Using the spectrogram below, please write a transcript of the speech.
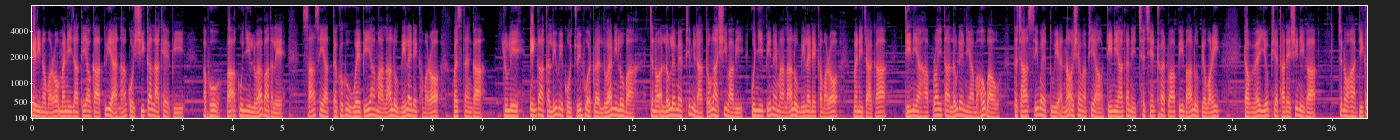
အဲ့ဒီနောက်မှာတော့မန်နေဂျာတယောက်ကသူ့ရဲ့အနားကိုရှီကပ်လာခဲ့ပြီးအဖိုးဘာအကူအညီလိုအပ်ပါသလဲစားစရာတခုခုဝယ်ပေးရမှာလားလို့မေးလိုက်တဲ့ခါမှာတော့ဝက်စတန်ကလူလေးအင်္ဂါကလေးတွေကိုကြွေးဖို့အတွက်လိုအပ်နေလို့ပါ ကျွန်တော်အလုံးလဲမဲ့ဖြစ်နေတာ၃လရှိပါပြီ။ကူညီပေးနိုင်မှာလားလို့မေးလိုက်တဲ့ခါမှာတော့မန်နေဂျာကဒီနေရာဟာပရိုက်တာလုံးတဲ့နေရာမဟုတ်ပါဘူးတခြားဈေးဝယ်သူရဲ့အနောက်အရှက်မှာဖြစ်အောင်ဒီနေရာကနေချက်ချင်းထွက်သွားပေးပါလို့ပြောပါတယ်ဒါပေမဲ့ရုပ်ဖြတ်ထားတဲ့ရှင်းနေကကျွန်တော်ဟာဒီက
